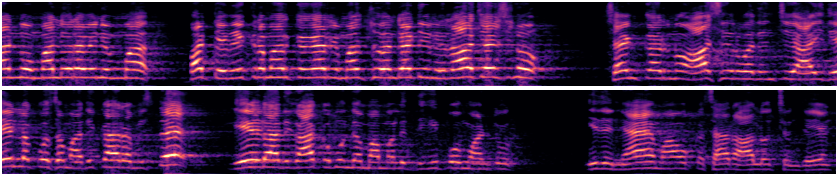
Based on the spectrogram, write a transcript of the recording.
నన్ను మల్లురవిని బట్టి విక్రమార్క గారిని మధుసూదన్ రెడ్డిని రాజేష్ను శంకర్ను ఆశీర్వదించి ఐదేళ్ళ కోసం అధికారం ఇస్తే ఏడాది కాకముందే మమ్మల్ని దిగిపోమంటారు ఇది న్యాయమా? ఒకసారి ఆలోచన చేయండి.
